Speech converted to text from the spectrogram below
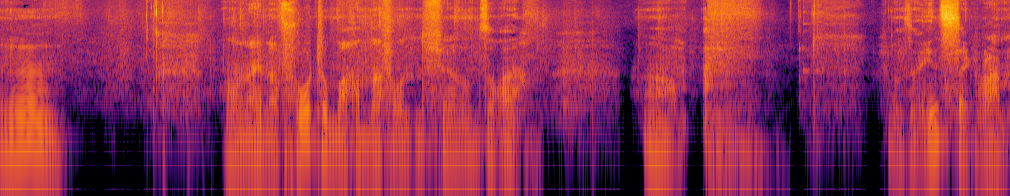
Hm. Wollen ein Foto machen davon für unsere für unser Instagram.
